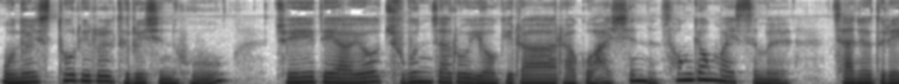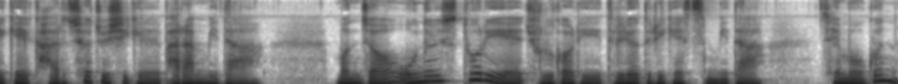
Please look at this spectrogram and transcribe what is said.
오늘 스토리를 들으신 후 죄에 대하여 죽은 자로 여기라 라고 하신 성경 말씀을 자녀들에게 가르쳐 주시길 바랍니다. 먼저 오늘 스토리의 줄거리 들려드리겠습니다. 제목은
